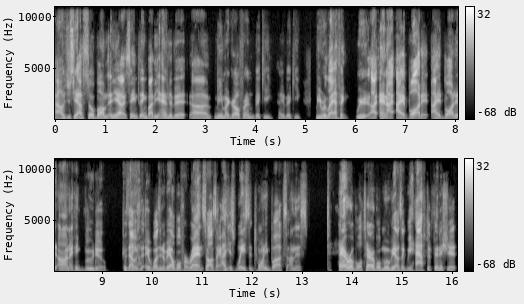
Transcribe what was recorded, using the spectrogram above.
I was just yeah so bummed and yeah same thing. By the end of it, uh, me and my girlfriend Vicky, hey Vicky, we were laughing. We were, I, and I I had bought it. I had bought it on I think Vudu because that was it wasn't available for rent. So I was like, I just wasted twenty bucks on this terrible terrible movie. I was like, we have to finish it.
